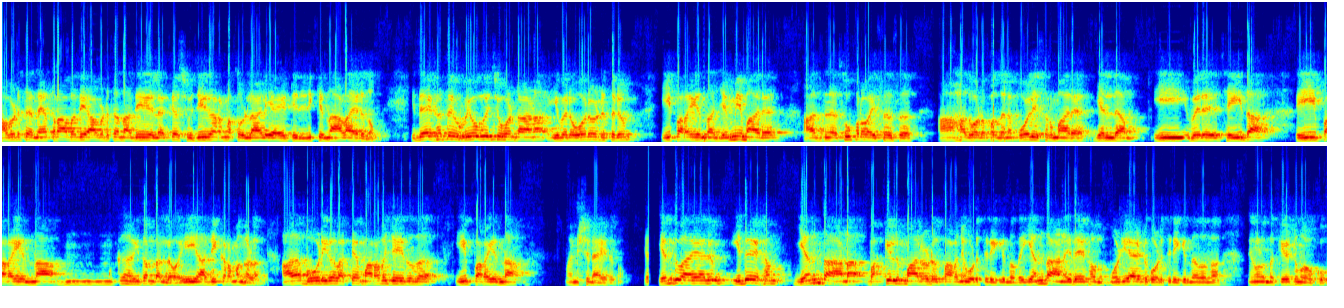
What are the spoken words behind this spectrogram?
അവിടുത്തെ നേത്രാവതി അവിടുത്തെ നദിയിലൊക്കെ ശുചീകരണ തൊഴിലാളിയായിട്ട് ഇരിക്കുന്ന ആളായിരുന്നു. ഇദ്ദേഹത്തെ ഉപയോഗിച്ചുകൊണ്ടാണ് ഇവർ ഓരോരുത്തരും ഈ പറയുന്ന ജമ്മിമാര് അതിന്റെ സൂപ്പർവൈസേഴ്സ് അതോടൊപ്പം തന്നെ പോലീസർമാര് എല്ലാം ഈ ഇവർ ചെയ്ത ഈ പറയുന്ന ഇതുണ്ടല്ലോ ഈ അതിക്രമങ്ങൾ ആ ബോഡികളൊക്കെ മറവ് ചെയ്തത് ഈ പറയുന്ന മനുഷ്യനായിരുന്നു. എന്തുവായാലും ഇദ്ദേഹം എന്താണ് വക്കീലന്മാരോട് പറഞ്ഞു കൊടുത്തിരിക്കുന്നത്? എന്താണ് ഇദ്ദേഹം മൊഴിയായിട്ട് കൊടുത്തിരിക്കുന്നതെന്ന് നിങ്ങളൊന്ന് കേട്ടു നോക്കൂ.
